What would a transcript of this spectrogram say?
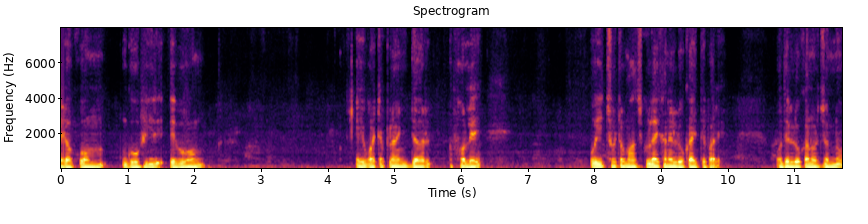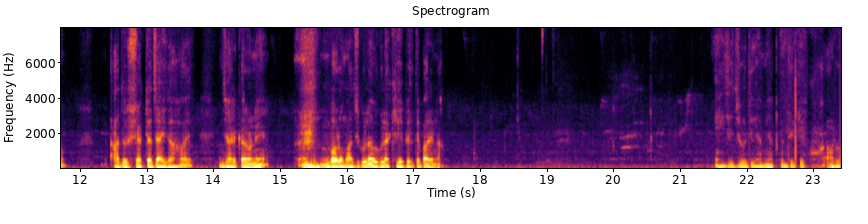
এরকম গভীর এবং এই ওয়াটার প্লান্ট দেওয়ার ফলে ওই ছোট মাছগুলো এখানে লুকাইতে পারে। ওদের লুকানোর জন্য আদর্শ একটা জায়গা হয়, যার কারণে বড় মাছগুলো ওগুলা খেয়ে ফেলতে পারে না। যে যদি আমি আপনাদেরকে আরও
